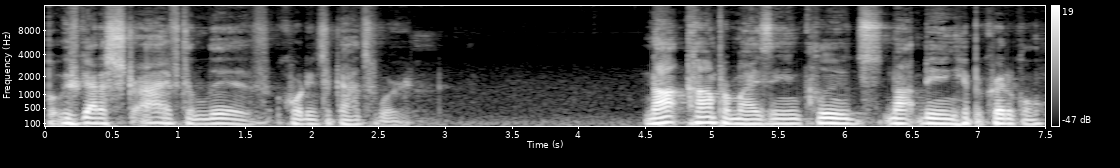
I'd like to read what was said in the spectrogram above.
But we've got to strive to live according to God's word. Not compromising includes not being hypocritical.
